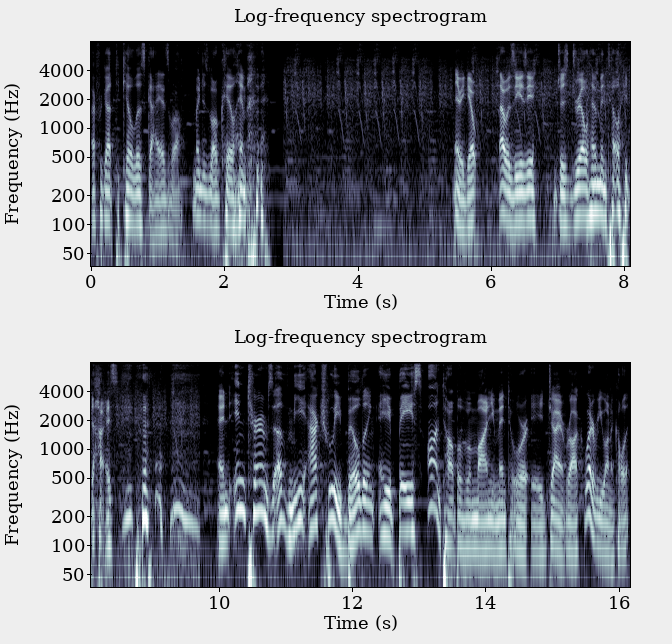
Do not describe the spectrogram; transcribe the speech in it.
I forgot to kill this guy as well. Might as well kill him. there we go. That was easy. Just drill him until he dies. and in terms of me actually building a base on top of a monument or a giant rock, whatever you want to call it,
